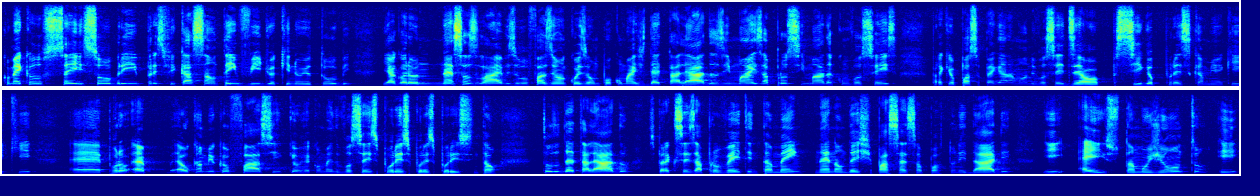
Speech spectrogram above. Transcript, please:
Como é que eu sei sobre precificação? Tem vídeo aqui no YouTube. E agora eu, nessas lives eu vou fazer uma coisa um pouco mais detalhadas e mais aproximada com vocês, para que eu possa pegar na mão de vocês e dizer: ó, siga por esse caminho aqui que é, por, é, é o caminho que eu faço e que eu recomendo vocês por isso, por isso, por isso. Então tudo detalhado. Espero que vocês aproveitem também, né? Não deixe passar essa oportunidade. E é isso. Tamo junto e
